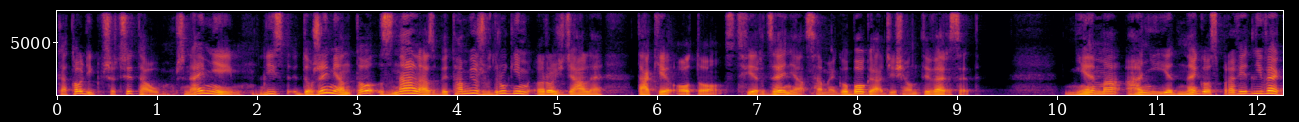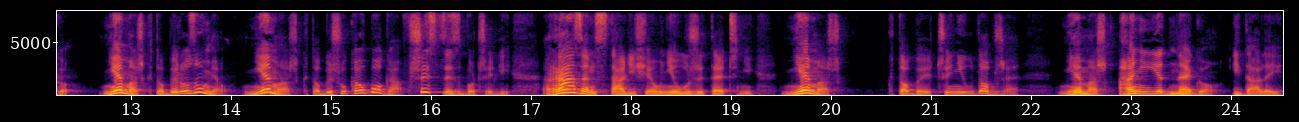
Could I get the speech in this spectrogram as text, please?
katolik przeczytał przynajmniej list do Rzymian, to znalazłby tam już w drugim rozdziale takie oto stwierdzenia samego Boga, dziesiąty werset. Nie ma ani jednego sprawiedliwego. Nie masz, kto by rozumiał. Nie masz, kto by szukał Boga. Wszyscy zboczyli. Razem stali się nieużyteczni. Nie masz, kto by czynił dobrze. Nie masz ani jednego. I dalej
